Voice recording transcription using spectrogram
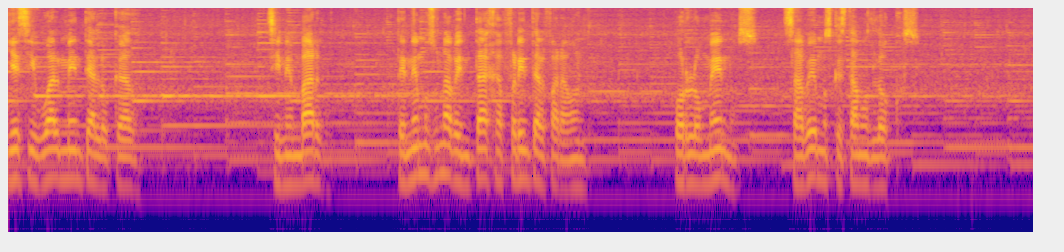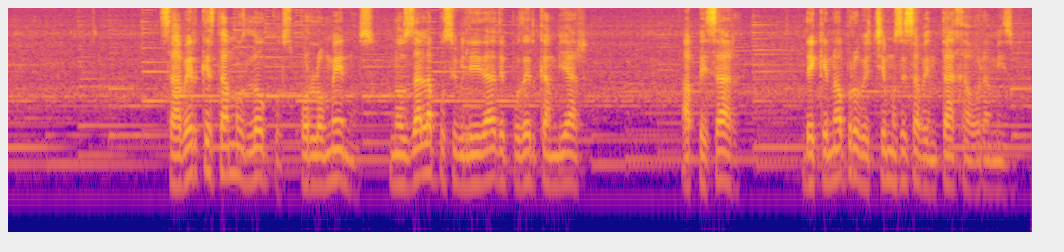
y es igualmente alocado. Sin embargo, tenemos una ventaja frente al faraón. Por lo menos sabemos que estamos locos. Saber que estamos locos, por lo menos, nos da la posibilidad de poder cambiar, a pesar de que no aprovechemos esa ventaja ahora mismo.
